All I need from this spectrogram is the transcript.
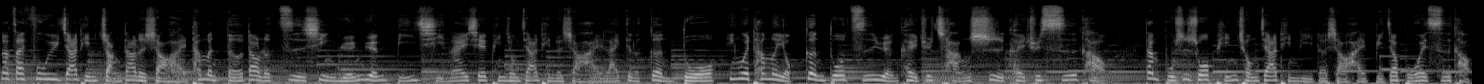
那在富裕家庭长大的小孩，他们得到的自信远远比起那一些贫穷家庭的小孩来的更多，因为他们有更多资源可以去尝试，可以去思考。但不是说贫穷家庭里的小孩比较不会思考，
